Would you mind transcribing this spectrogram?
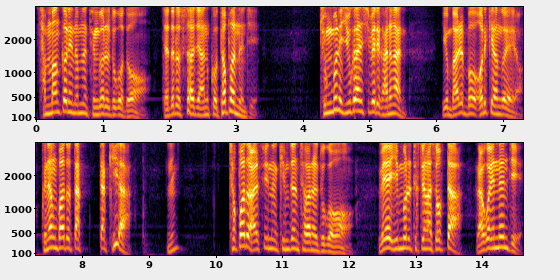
3만 건이 넘는 증거를 두고도 제대로 수사하지 않고 덮었는지 충분히 유관 시별이 가능한 이거 말을 뭐 어렵게 한 거예요. 그냥 봐도 딱딱 기야. 응? 척 봐도 알 수 있는 김 전 차관을 두고 왜 인물을 특정할 수 없다라고 했는지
